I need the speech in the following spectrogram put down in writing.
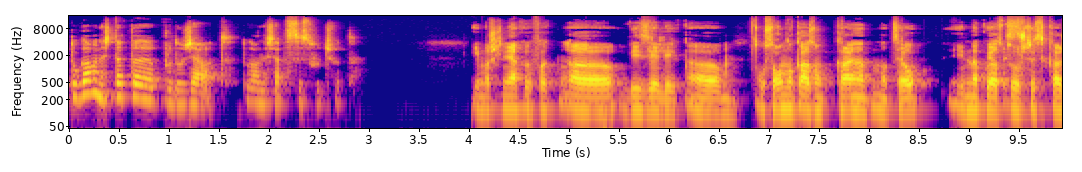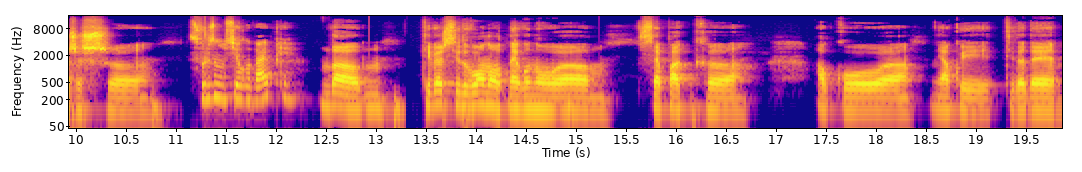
тогава нещата продължават. Тогава нещата се случват. Имаш ли някаква а, визия или, а, особено казвам, крайна на цел и на която ще си кажеш... А... Свързано с йога вайп ли? Да, ти вече си доволна от него, но а, все пак а, ако а, някой ти даде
